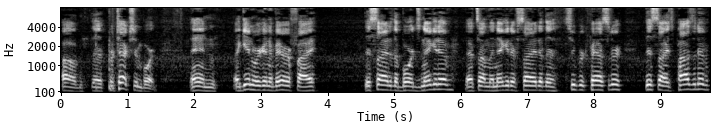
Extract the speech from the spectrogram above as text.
of the protection board. And again we're going to verify this side of the board's negative, that's on the negative side of the supercapacitor. This side's positive,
